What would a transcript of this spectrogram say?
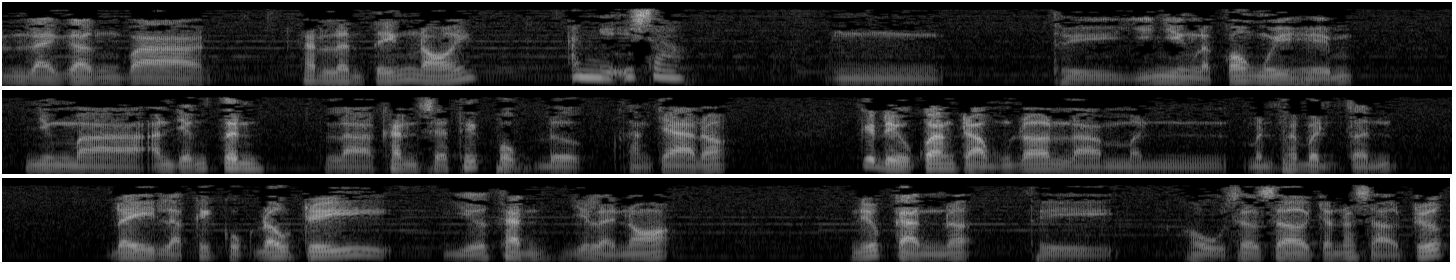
lại gần và Khanh lên tiếng nói. Anh nghĩ sao? Ừm, thì dĩ nhiên là có nguy hiểm, nhưng mà anh vẫn tin là Khanh sẽ thuyết phục được thằng cha đó. Cái điều quan trọng đó là mình mình phải bình tĩnh. Đây là cái cuộc đấu trí giữa Khanh với lại nó. Nếu cần đó thì hù sơ sơ cho nó sợ trước.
